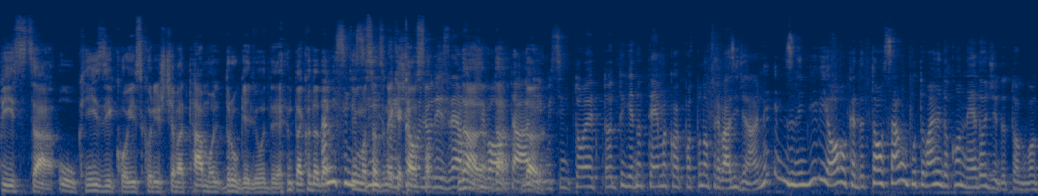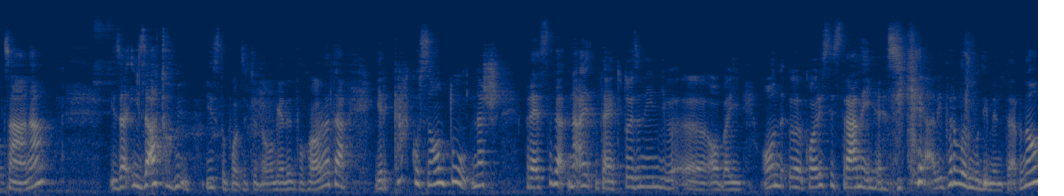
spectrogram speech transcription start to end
pisca u knjizi koji iskorišćava tamo druge ljude. Tako da, da, A mislim, imamo sad neke kao... ljude iz realnog da, da života, da, da, ali da. mislim, to je, to je jedna tema koja je potpuno prevaziđena. Ali meni zanimljivije ovo kada to samo putovanje dok on ne dođe do tog Volcana, I, za, I zato isto podsjeća do ovog Edith Horvata, jer kako se on tu, naš, predstavlja, na, da, eto, to je zanimljiv, uh, ovaj, on uh, koristi strane jezike, ali vrlo rudimentarno,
